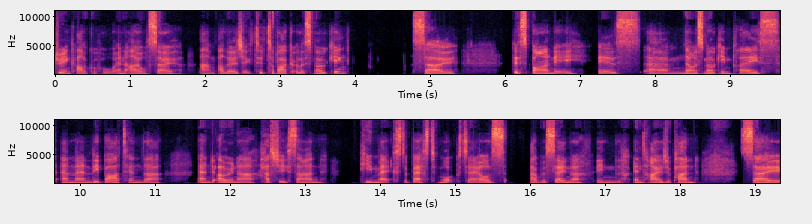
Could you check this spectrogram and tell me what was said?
drink alcohol and I also am allergic to tobacco or smoking. So this Barney is um, no smoking place, and then the bartender and owner Hashi-san, he makes the best mocktails I would say in, in entire Japan. So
